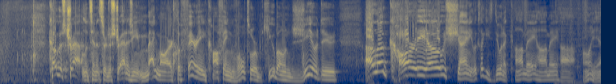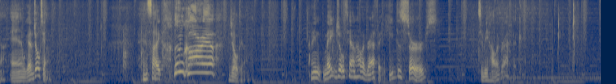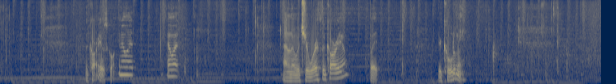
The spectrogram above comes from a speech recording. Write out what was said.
Koga's Trap, Lieutenant Surge's Strategy, Magmar, Clefairy, Koffing, Voltorb, Cubone, Geodude, a Lucario Shiny. Looks like he's doing a Kamehameha. Oh yeah, and we got a Jolteon. It's like, Lucario! Jolteon. I mean, make Jolteon holographic. He deserves to be holographic. Lucario's cool. You know what? You know what? I don't know what you're worth, Lucario, but you're cool to me.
